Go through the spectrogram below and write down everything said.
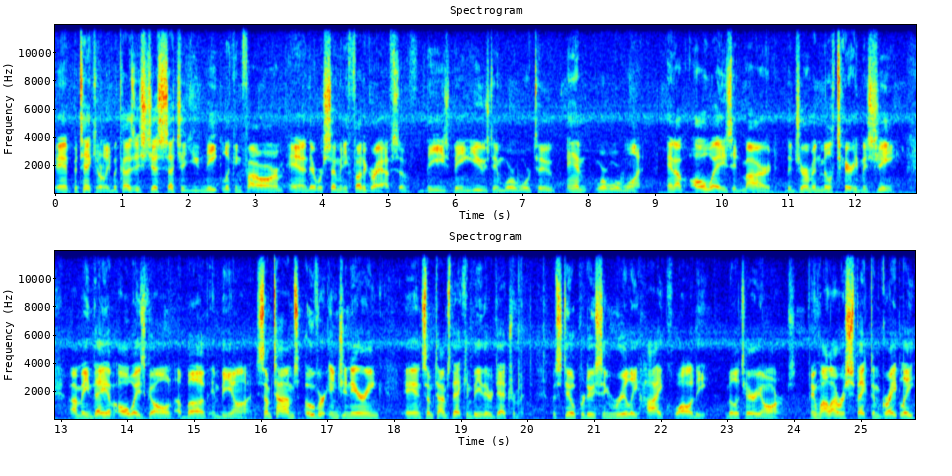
And particularly because it's just such a unique looking firearm and there were so many photographs of these being used in World War II and World War I. And I've always admired the German military machine. I mean, they have always gone above and beyond. Sometimes over engineering, and sometimes that can be their detriment, but still producing really high quality military arms. And while I respect them greatly,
